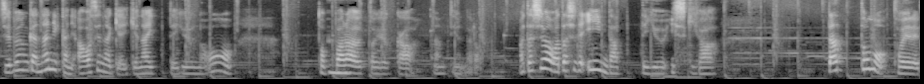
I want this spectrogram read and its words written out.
自分が何かに合わせなきゃいけないっていうのを取っ払うというか、なんて言うんだろう。私は私でいいんだっていう意識がだとも問えれ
